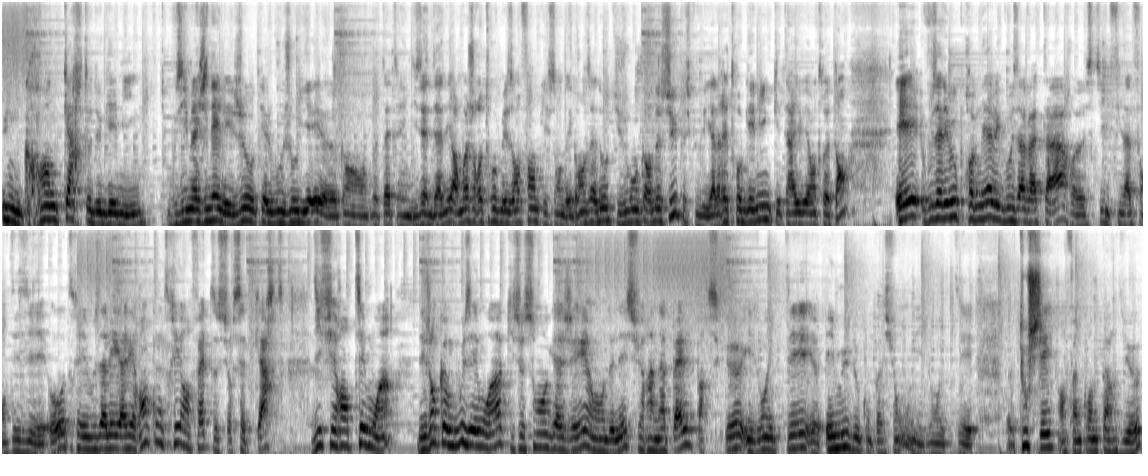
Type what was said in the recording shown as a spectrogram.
une grande carte de gaming vous imaginez les jeux auxquels vous jouiez euh, quand peut-être une dizaine d'années. Alors moi je retrouve mes enfants qui sont des grands ados qui jouent encore dessus parce qu'il y a le rétro gaming qui est arrivé entre temps. Et vous allez vous promener avec vos avatars, euh, style Final Fantasy et autres, et vous allez aller rencontrer en fait sur cette carte différents témoins des gens comme vous et moi qui se sont engagés à un moment donné sur un appel parce qu'ils ont été euh, émus de compassion, ils ont été euh, touchés en fin de compte par Dieu.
